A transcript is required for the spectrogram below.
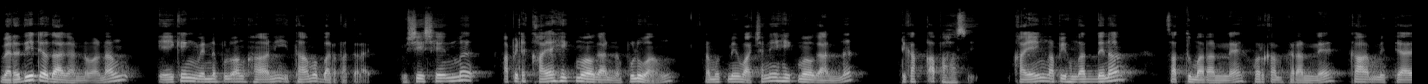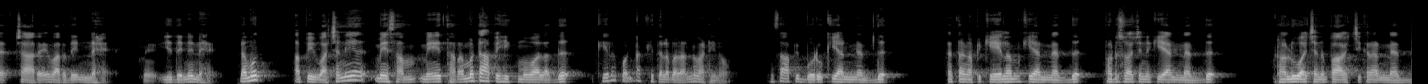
වැරදියට යොදා ගන්නවා නම් ඒකෙන් වෙන්න පුළුවන් හානි ඊටාම බරපතලයි. විශේෂයෙන්ම අපිට කය හික්මව ගන්න පුළුවන්. නමුත් මේ වචනේ හික්මව ගන්න ටිකක් අපහසුයි. කයෙන් අපි හුඟක් දෙනා සත්තු මරන්නේ හොරකම් කරන්නේ කාමමිත්‍යාචාරයේ වර්ධින්නේ නැහැ. මේ යෙදෙන්නේ නැහැ. නමුත් අපි වචනය මේ මේ තරමට අපි හික්මවලද කියලා පොඩ්ඩක් හිතලා බලන්න වටිනවා. නිසා අපි බොරු කියන්නේ නැද්ද? නැත්නම් අපි කේලම් කියන්නේ නැද්ද? පරුස වචන කියන්නේ නැද්ද? රළු වචන පාවිච්චි කරන්නේ නැද්ද?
